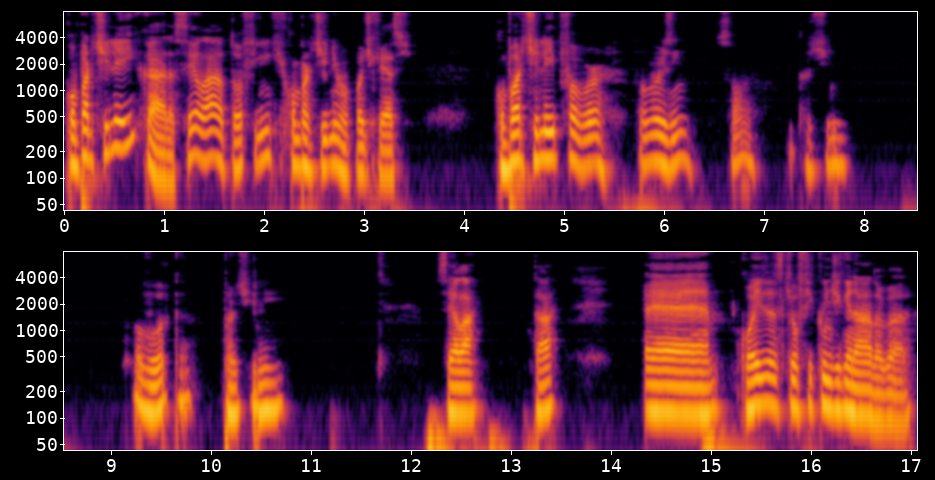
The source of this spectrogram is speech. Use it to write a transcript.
Compartilha aí, cara. Sei lá, eu tô afim que compartilhe meu podcast. Compartilha aí, por favor. Por favorzinho. Só compartilha. Por favor, cara. Compartilha aí. Sei lá, tá? É. Coisas que eu fico indignado agora.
